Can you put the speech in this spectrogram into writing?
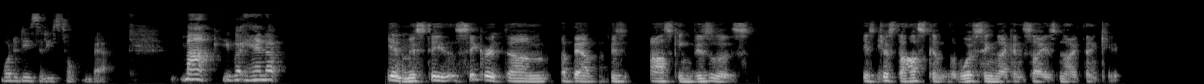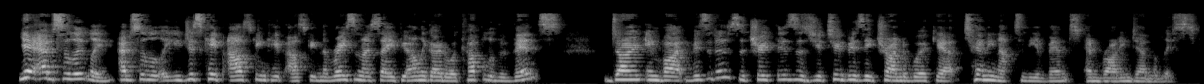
what it is that he's talking about. Mark, you've got your hand up. Yeah, Misty, the secret um, about vis- asking visitors is yeah. just ask them. The worst thing they can say is no, thank you. Yeah, absolutely. Absolutely. You just keep asking, keep asking. The reason I say if you only go to a couple of events, don't invite visitors. The truth is, is you're too busy trying to work out turning up to the event and writing down the list.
